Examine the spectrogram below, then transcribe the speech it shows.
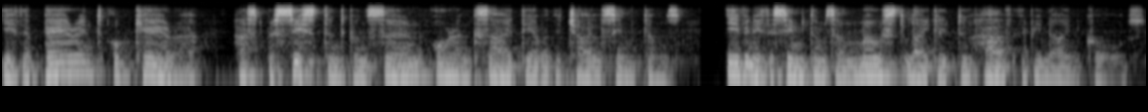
if the parent or carer has persistent concern or anxiety about the child's symptoms, even if the symptoms are most likely to have a benign cause.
